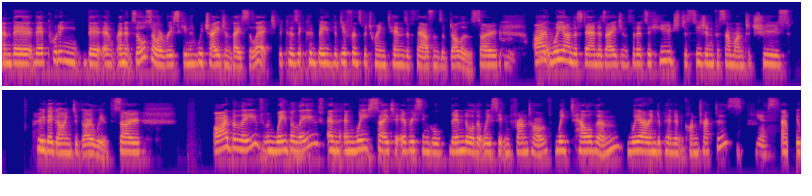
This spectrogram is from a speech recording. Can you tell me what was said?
and they're they're putting their and, and it's also a risk in which agent they select because it could be the difference between tens of thousands of dollars. So I we understand as agents that it's a huge decision for someone to choose who they're going to go with. So I believe and we believe and, and we say to every single vendor that we sit in front of, we tell them we are independent contractors yes, and we-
